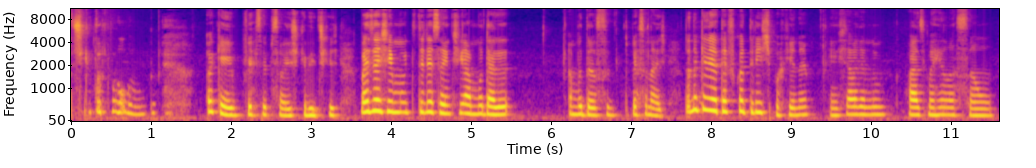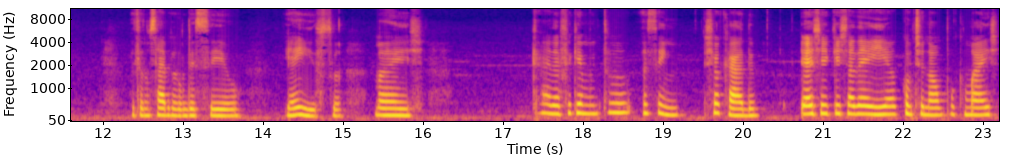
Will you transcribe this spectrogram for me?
que eu tô falando. Ok, percepções críticas. Mas eu achei muito interessante a mudada a mudança do personagem. Tanto que ele até ficou triste, porque, né? A gente tava tendo quase uma relação. Você não sabe o que aconteceu. E é isso. Mas, cara, eu fiquei muito, assim, chocada. Eu achei que a história ia continuar um pouco mais,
